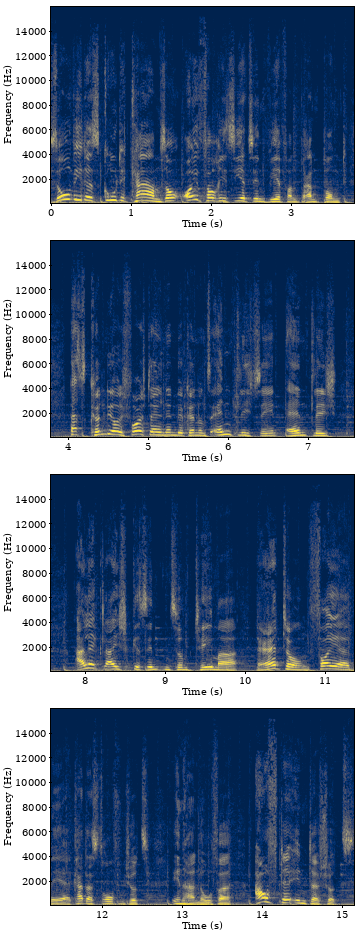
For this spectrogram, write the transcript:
So wie das Gute kam, so euphorisiert sind wir von Brandpunkt. Das könnt ihr euch vorstellen, denn wir können uns endlich sehen, endlich alle Gleichgesinnten zum Thema Rettung, Feuerwehr, Katastrophenschutz in Hannover auf der Interschutz.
